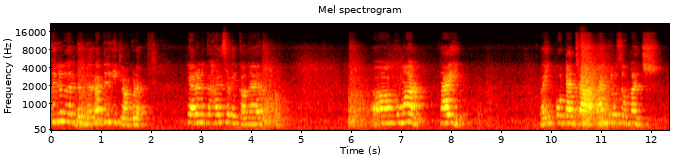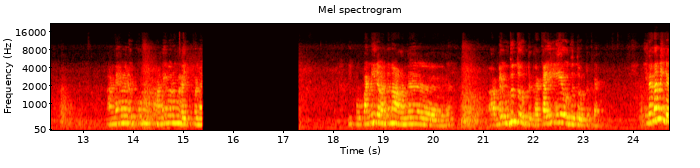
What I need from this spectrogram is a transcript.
திருவுறது இருந்ததுன்னா திருகிக்கலாம் கூட. யாரும் எனக்கு ஹாய் சொல்லியிருக்காங்க குமார் ஹாய் லைக் போட்டாச்சா? தேங்க்யூ ஸோ மச் அனைவருக்கும் அனைவரும் லைக் பண்ண. இப்போ பன்னீரை வந்து நான் வந்து அப்படியே உதுத்து விட்டுக்கிறேன். கையிலேயே உதுத்து விட்டுக்கிறேன். இல்லைன்னா நீங்க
